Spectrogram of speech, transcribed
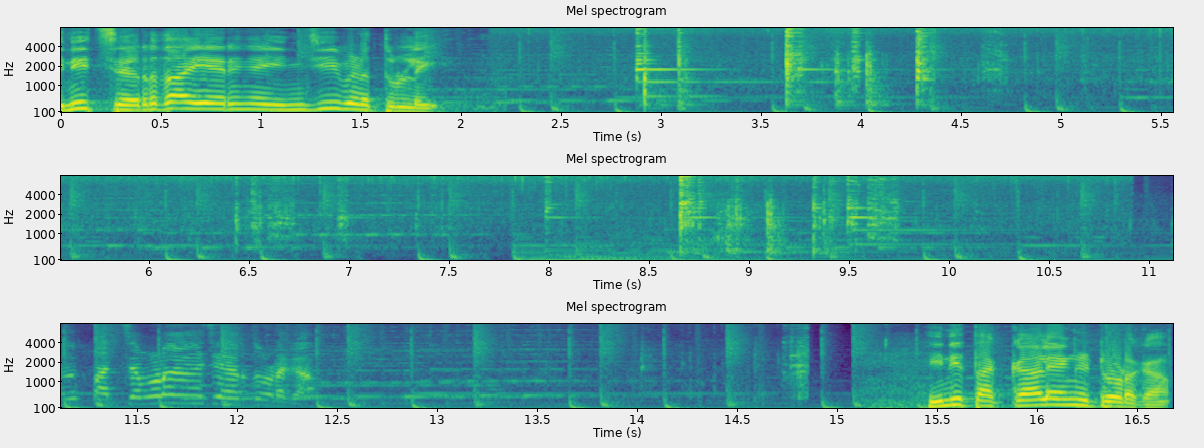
ഇനി ചെറുതായി അരിഞ്ഞ ഇഞ്ചി വെളുത്തുള്ളി. ചേർത്ത് കൊടുക്കാം. ഇനി തക്കാളി അങ്ങ് ഇട്ട് കൊടുക്കാം.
